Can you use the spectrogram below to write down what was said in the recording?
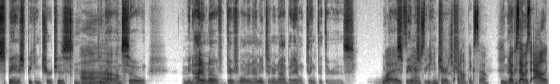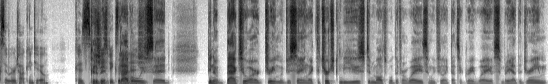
Spanish speaking churches, oh you know, and so, I mean, I don't know if there's one in Huntington or not, but I don't think that there is. you what a a spanish speaking church? i don't think so You know, no because that was alex that we were talking to because she been. speaks but spanish I've always said, you know, back to our dream of just saying like the church can be used in multiple different ways, and we feel like that's a great way. If somebody had the dream,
